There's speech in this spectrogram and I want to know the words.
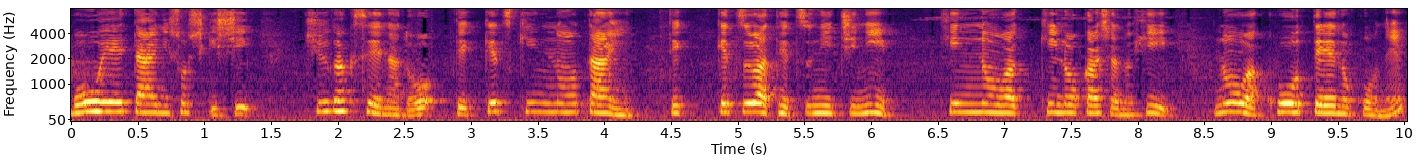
防衛隊に組織し中学生などを鉄血勤労隊員鉄血は鉄日に勤労は勤労感謝の日脳は皇帝の皇ね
